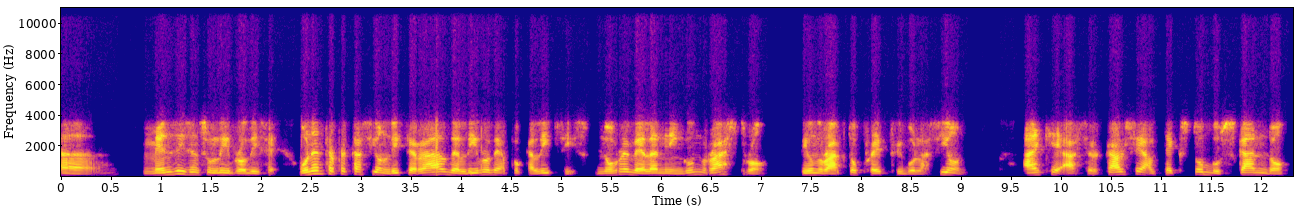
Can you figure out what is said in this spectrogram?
Uh, Menzies en su libro dice, una interpretación literal del libro de Apocalipsis no revela ningún rastro de un rapto pre-tribulación. Hay que acercarse al texto buscando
